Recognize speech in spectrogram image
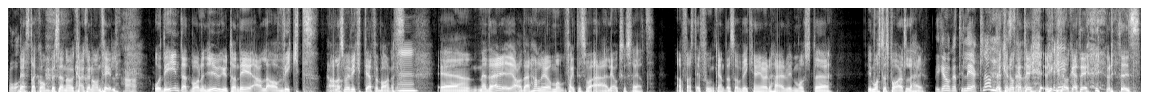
Två. bästa kompisen och kanske någon till. Och det är inte att barnen ljuger, utan det är alla av vikt. Alla som är viktiga för barnet. Eh, men där, ja, där handlar det om att faktiskt vara ärlig också och säga att ja, fast det funkar inte så. Vi kan göra det här, vi måste, vi måste spara till det här. Vi kan åka till leklandet Vi kan åka istället. till, vi För kan det- åka till precis.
